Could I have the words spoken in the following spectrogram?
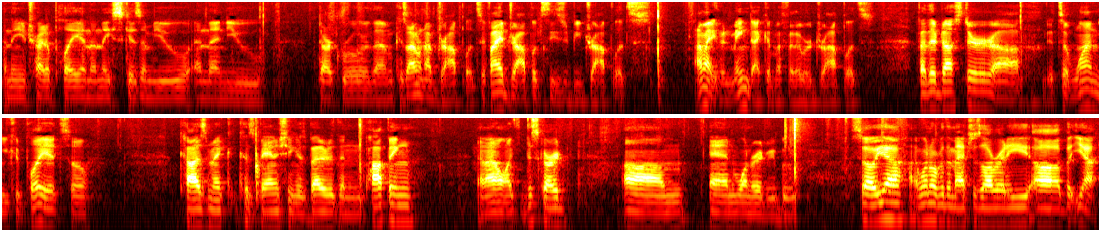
and then you try to play, and then they Schism you, and then you Dark Ruler them. Because I don't have Droplets. If I had Droplets, these would be Droplets. I might even main deck them if they were Droplets. Feather Duster, uh, it's a 1. You could play it, so... Cosmic, because banishing is better than popping, and I don't like to discard. Um, and one red reboot. So yeah, I went over the matches already, uh, but yeah,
